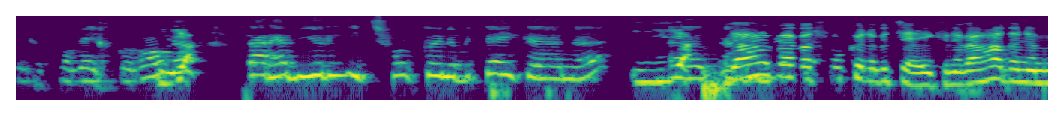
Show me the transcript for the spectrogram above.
kregen vanwege corona, Ja. daar hebben jullie iets voor kunnen betekenen. Ja, Eh, daar hebben wij wat voor kunnen betekenen. Wij, hadden een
